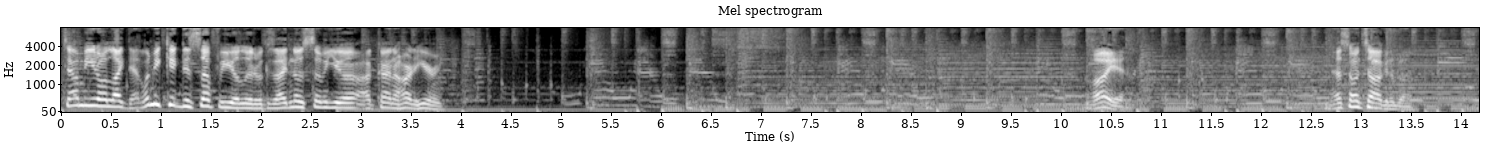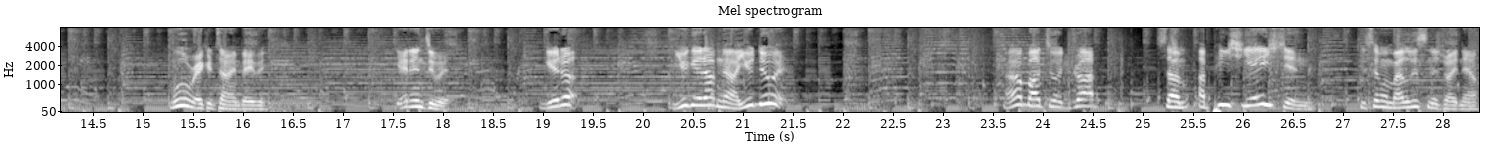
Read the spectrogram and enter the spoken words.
Tell me you don't like that. Let me kick this up for you a little because I know some of you are, are kind of hard of hearing. Oh yeah. That's what I'm talking about. Moonraker time, baby. Get into it. Get up. You get up now. You do it. I'm about to drop some appreciation to some of my listeners right now.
